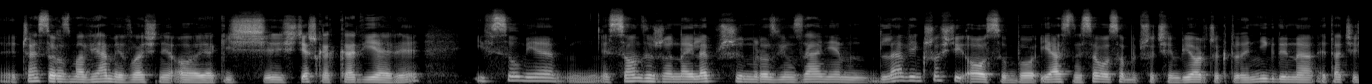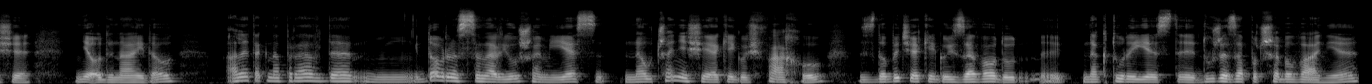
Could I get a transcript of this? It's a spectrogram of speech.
e, często rozmawiamy właśnie o jakichś e, ścieżkach kariery. I w sumie mm, sądzę, że najlepszym rozwiązaniem dla większości osób, bo jasne, są osoby przedsiębiorcze, które nigdy na etacie się nie odnajdą, ale tak naprawdę mm, dobrym scenariuszem jest nauczenie się jakiegoś fachu, zdobycie jakiegoś zawodu, y, na który jest y, duże zapotrzebowanie,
